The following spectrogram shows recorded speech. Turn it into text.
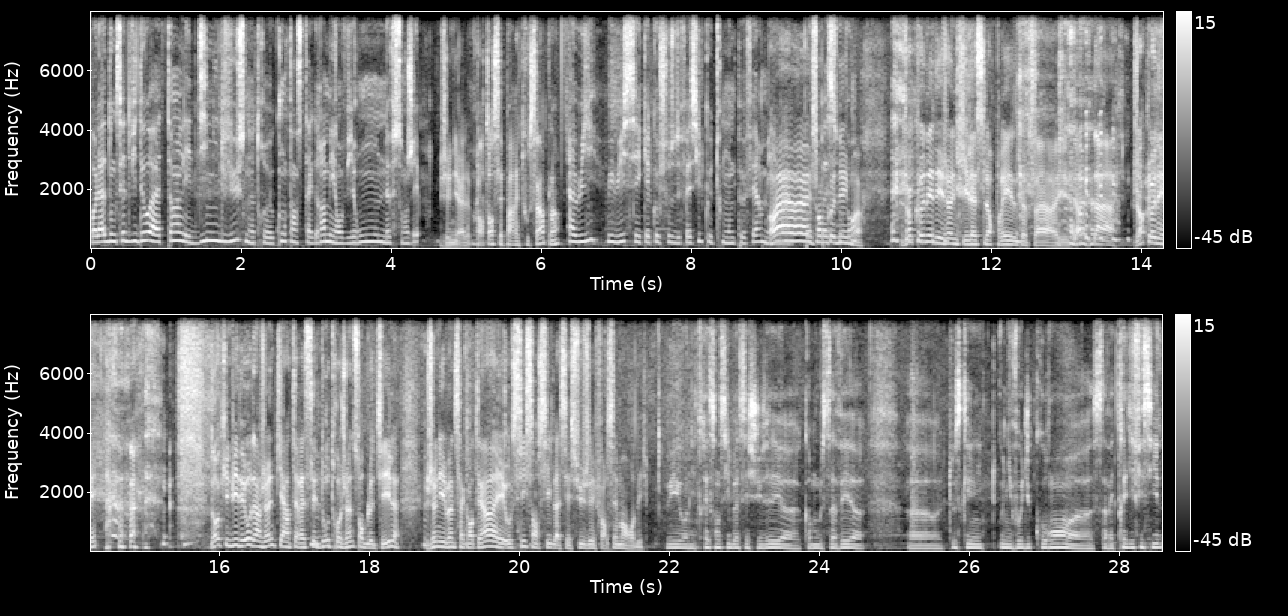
Voilà, donc cette vidéo a atteint les 10 000 vues sur notre compte Instagram et environ 900 j'aime. Génial. Pourtant, c'est paraît tout simple. Hein. Ah oui, oui, oui, c'est quelque chose de facile que tout le monde peut faire, mais Ouais, ouais, j'en connais, souvent. moi. J'en connais des jeunes qui laissent leur prise comme ça. J'en connais. Donc, une vidéo d'un jeune qui a intéressé d'autres jeunes, semble-t-il. Jeune Even 51 est aussi sensible à ces sujets, forcément, Roddy. Oui, on est très sensible à ces sujets. euh, comme vous le savez, euh, euh, tout ce qui est au niveau du courant, euh, ça va être très difficile.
